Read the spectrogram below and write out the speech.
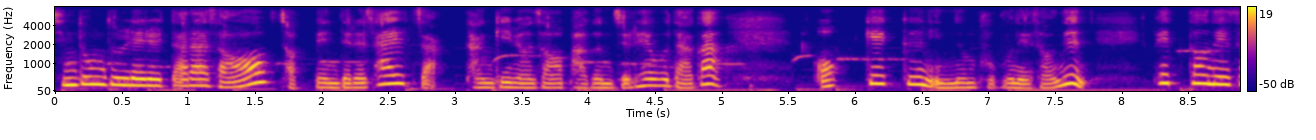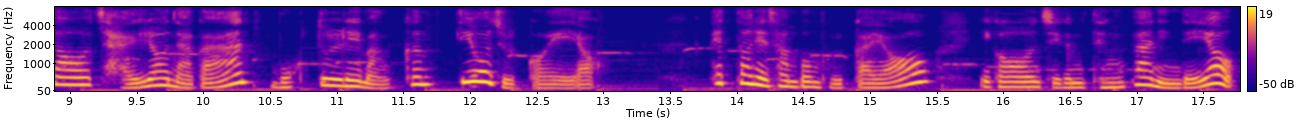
진동둘레를 따라서 젖밴드를 살짝 당기면서 박음질 해오다가 어깨끈 있는 부분에서는 패턴에서 잘려나간 목둘레만큼 띄워줄 거예요. 패턴에서 한번 볼까요? 이건 지금 등판인데요.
